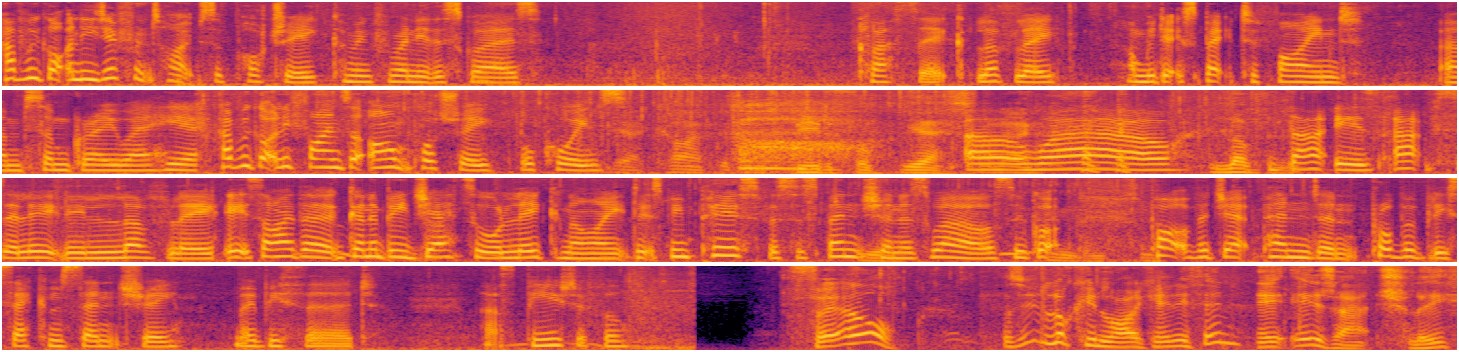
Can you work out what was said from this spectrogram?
Have we got any different types of pottery coming from any of the squares? Classic, lovely. And we'd expect to find um, some greyware here. Have we got any finds that aren't pottery or coins? Yeah, Clive, it's beautiful. Yes. Oh wow, Lovely. that is absolutely lovely. It's either going to be jet or lignite. It's been pierced for suspension Yeah. as well. So we've got Pendant. part of a jet pendant, probably second century, maybe third. That's beautiful. Phil, is it looking like anything? It is actually,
